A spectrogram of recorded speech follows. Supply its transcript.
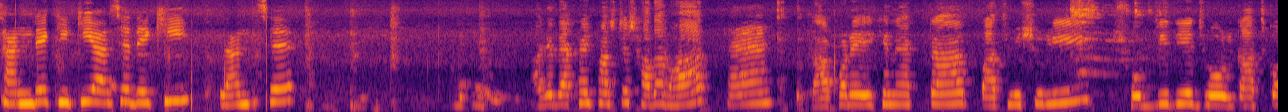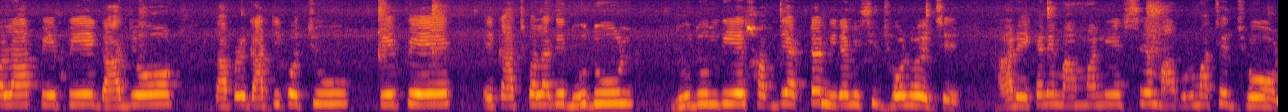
সানডে কি কি আছে দেখি রাঁধছে। আগে দেখাই ফার্স্টে সাদা ভাত। হ্যাঁ। তারপরে এখানে একটা পাঁচমিশুলি সবজি দিয়ে ঝোল কাঁচকলা পেঁপে গাজর তারপরে গাটি কচু পেঁপে এই কাঁচকলা দিয়ে ধুদুল ধুদুল দিয়ে সব দিয়ে একটা নিরামিষি ঝোল হয়েছে। আর এখানে মাম্মা নিয়ে এসছে মাগুর মাছের ঝোল।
